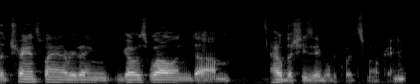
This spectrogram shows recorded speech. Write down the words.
the transplant everything goes well, and um, I hope that she's able to quit smoking.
